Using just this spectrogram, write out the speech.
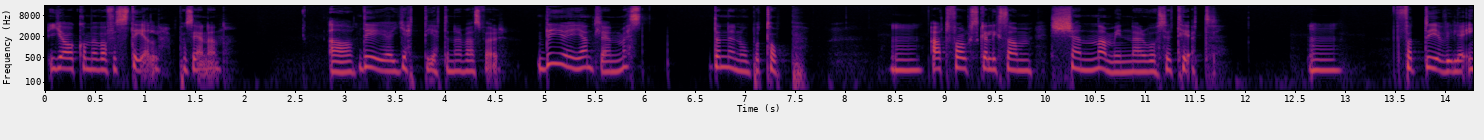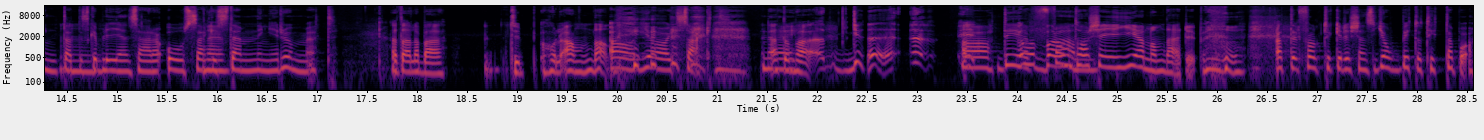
jag kommer vara för stel på scenen. Ja. Det är jag jätte, jättenervös för. Det är jag egentligen mest, den är nog på topp. Mm. Att folk ska liksom känna min nervositet. Mm. För det vill jag inte, att det ska bli en så här osäker Nej. stämning i rummet. Att alla bara, typ håller andan. Ja, ja exakt. Att de bara... ja, det är bara de fan tar sig igenom det här typ. att det, folk tycker det känns jobbigt att titta på.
